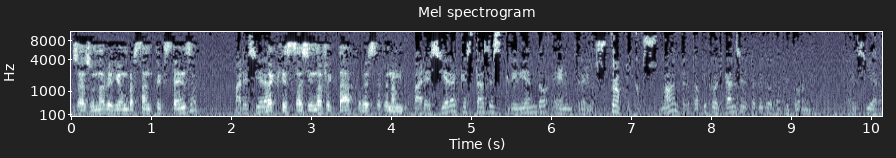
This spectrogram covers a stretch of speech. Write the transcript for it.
O sea, es una región bastante extensa pareciera, la que está siendo afectada por este fenómeno. Pareciera que estás describiendo entre los trópicos, ¿no? Entre el trópico del Cáncer y el trópico del Capricornio. Pareciera.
